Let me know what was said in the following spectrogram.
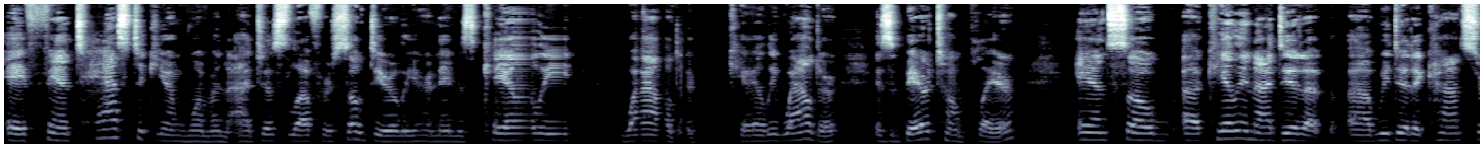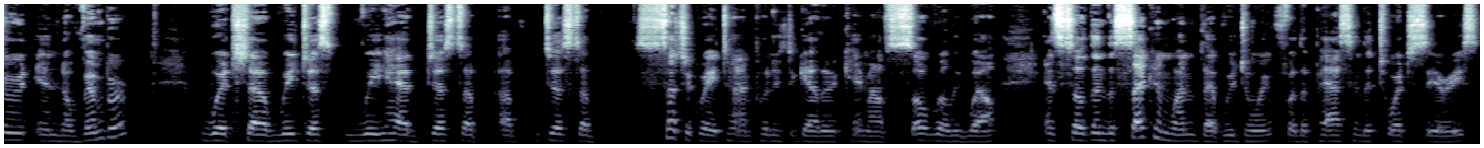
a fantastic young woman. I just love her so dearly. Her name is kaylee wilder. Kaylee wilder is a baritone player. And so uh, kaylee and i did a uh, we did a concert in november which uh, we just we had just a, a just a such a great time putting together. It came out so really well. And so then the second one that we're doing for the Passing the Torch series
